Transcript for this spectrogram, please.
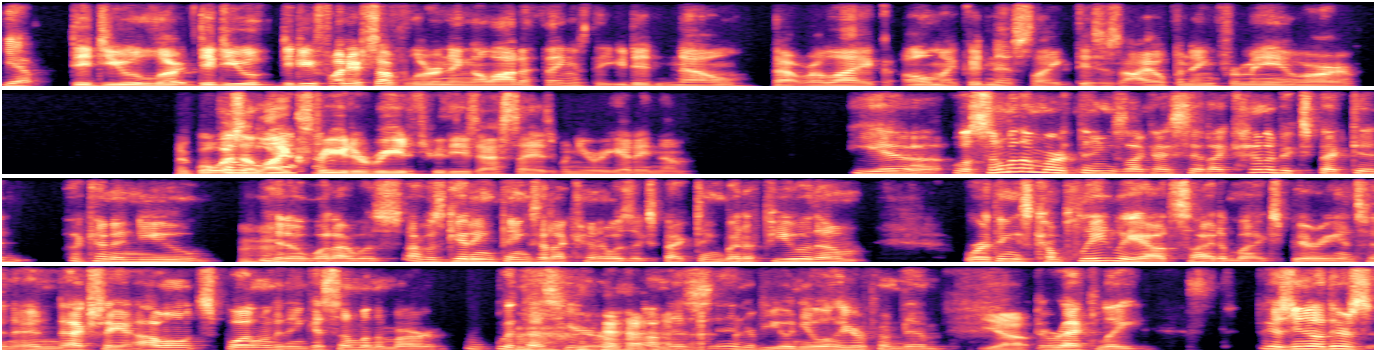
Yep. Did you learn? Did you did you find yourself learning a lot of things that you didn't know that were like, oh my goodness, like this is eye opening for me, or like what was oh, it like yeah. for you to read through these essays when you were getting them? Yeah, well, some of them are things like I said, I kind of expected. I kind of knew, mm-hmm. you know, what I was. I was getting things that I kind of was expecting, but a few of them were things completely outside of my experience. And and actually, I won't spoil anything because some of them are with us here on this interview, and you'll hear from them yep. directly because you know there's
